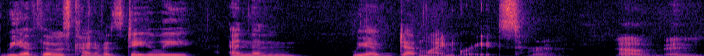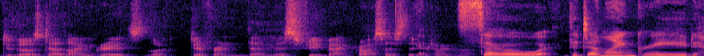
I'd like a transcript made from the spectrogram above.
we have those kind of as daily, and then we have deadline grades. Right. Um, and do those deadline grades look different than this feedback process that you're talking about? So the deadline grade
